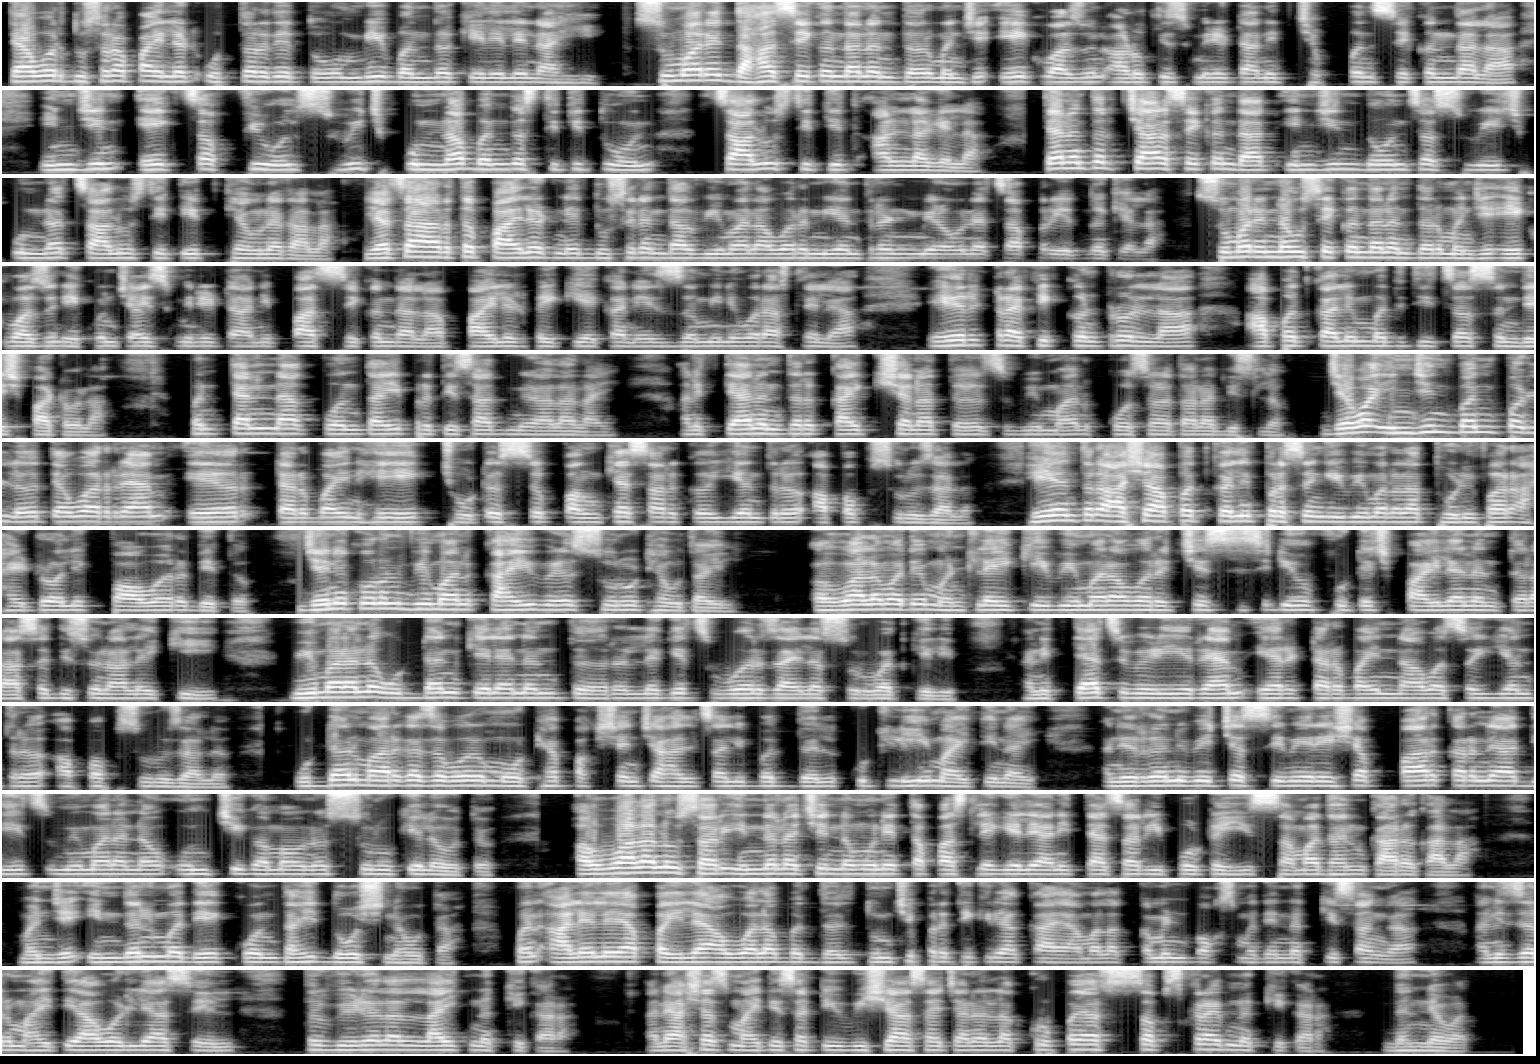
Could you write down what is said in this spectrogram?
त्यावर दुसरा पायलट उत्तर देतो मी बंद केलेले नाही. सुमारे दहा सेकंदानंतर म्हणजे एक वाजून अडतीस मिनिट आणि छप्पन सेकंदाला इंजिन एकचा फ्यूल स्विच पुन्हा बंद स्थितीतून चालू स्थितीत आणला गेला. त्यानंतर चार सेकंदात इंजिन दोनचा स्विच पुन्हा चालू स्थितीत ठेवण्यात आला. याचा अर्थ पायलटने दुसऱ्यांदा विमानावर नियंत्रण मिळवण्याचा प्रयत्न केला. सुमारे नऊ सेकंदानंतर म्हणजे एक वाजून एकोणचाळीस मिनिट आणि पाच सेकंदाला पायलटपैकी एकाने जमिनीवर असलेल्या एअर ट्रॅफिक कंट्रोलला आपत्कालीन मदतीचा संदेश पाठवला. पण त्यांना कोणताही प्रतिसाद मिळाला नाही. आणि त्यानंतर काही क्षणातच विमान कोसळताना दिसलं. जेव्हा इंजिन बंद पडलं तेव्हा रॅम एअर टर्बाईन हे एक छोटस पंख्यासारखं यंत्र आपोआप सुरू झालं. हे यंत्र अशा आपत्कालीन प्रसंगी विमानाला थोडीफार हायड्रॉलिक पॉवर देतं जेणेकरून विमान काही वेळ सुरू ठेवता येईल. अहवालामध्ये म्हटलंय की विमानावरचे सीसीटीव्ही फुटेज पाहिल्यानंतर असं दिसून आलंय की विमानानं उड्डाण केल्यानंतर लगेच वर जायला सुरुवात केली. आणि त्याच वेळी रॅम एअर टर्बाईन नावाचं यंत्र आपोआप सुरू झालं. उड्डाण मार्गाजवळ मोठ्या पक्ष्यांच्या हालचालीबद्दल कुठलीही माहिती नाही. आणि रनवेच्या सीमेरेषा पार करण्याआधीच विमानानं उंची गमावणं सुरू केलं होतं. अहवालानुसार इंधनाचे नमुने तपासले गेले आणि त्याचा रिपोर्टही समाधानकारक आला. म्हणजे इंधनमध्ये कोणताही दोष नव्हता. पण आलेल्या या पहिल्या अहवालाबद्दल तुमची प्रतिक्रिया काय? आम्हाला कमेंट बॉक्समध्ये नक्की सांगा. आणि जर माहिती आवडली असेल तर व्हिडिओला लाईक नक्की करा. आणि अशाच माहितीसाठी विषय असा चॅनलला कृपया सबस्क्राईब नक्की करा. धन्यवाद.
